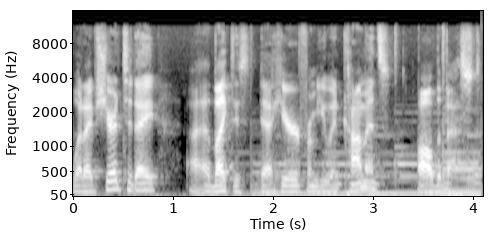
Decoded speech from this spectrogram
what I've shared today? Uh, I'd like to uh, hear from you in comments. All the best.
